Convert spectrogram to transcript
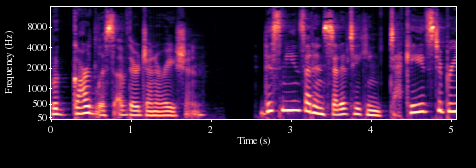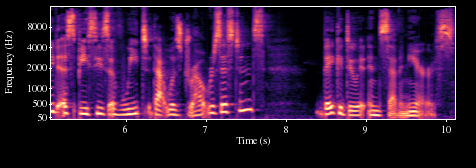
regardless of their generation. This means that instead of taking decades to breed a species of wheat that was drought resistant, they could do it in seven years.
